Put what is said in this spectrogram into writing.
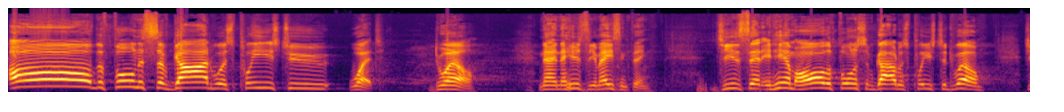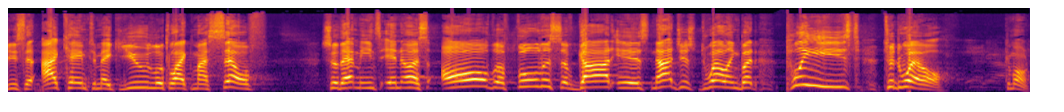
All the fullness of God was pleased to what? Dwell. Now, now here's the amazing thing Jesus said, In him all the fullness of God was pleased to dwell. Jesus said, I came to make you look like myself. So that means in us, all the fullness of God is not just dwelling, but pleased to dwell. Come on.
